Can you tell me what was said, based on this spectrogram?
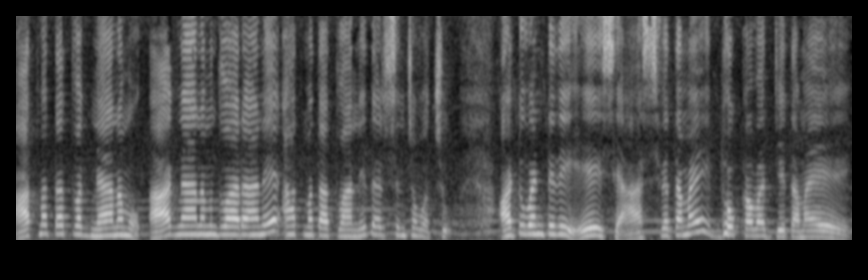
ఆత్మతత్వ జ్ఞానము. ఆ జ్ఞానం ద్వారానే ఆత్మతత్వాన్ని దర్శించవచ్చు. అటువంటిది శాశ్వతమై దుఃఖవర్జితమై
